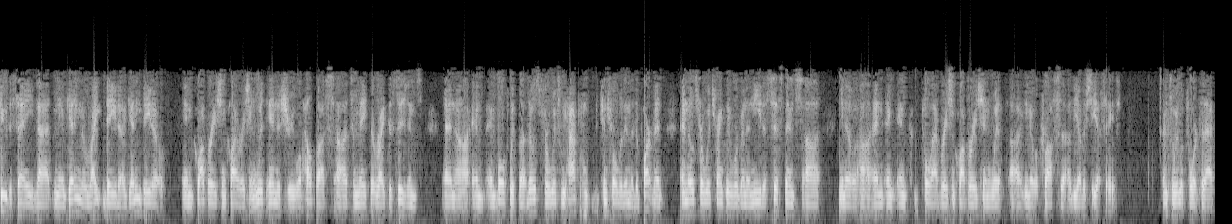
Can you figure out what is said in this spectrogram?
two, to say that you know getting the right data, getting data in cooperation, collaboration with industry will help us uh, to make the right decisions, and uh, and both with those for which we have control within the department, and those for which, frankly, we're going to need assistance, uh, you know, uh, and, collaboration, cooperation with, uh, you know, across uh, the other CSAs. And so we look forward to that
